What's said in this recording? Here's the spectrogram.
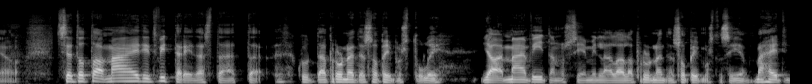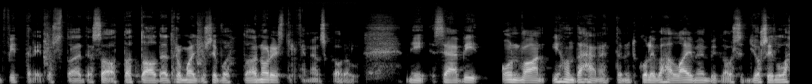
Joo. Se, tota, mä heitin Twitteriin tästä, että kun tämä Bruneten sopimus tuli, ja mä en viitannut siihen millään lailla Bruneten sopimusta siihen, mä heitin Twitteriin tuosta, että saa ottaa talteen, että Roman Jussi voittaa ensi kaudella, niin se on vaan ihan tähän, että nyt kun oli vähän laimempi kausi Josilla,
